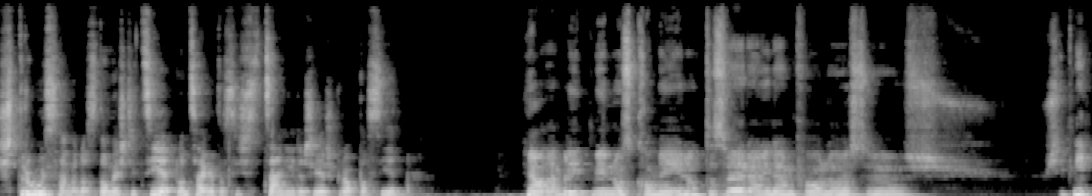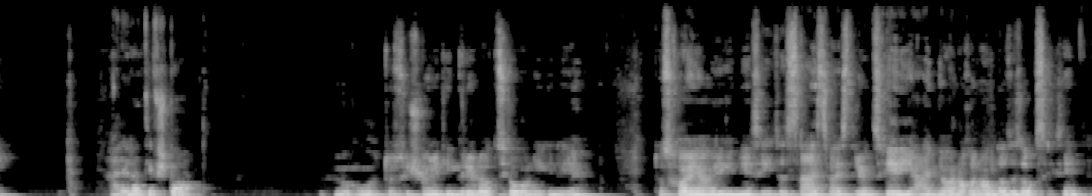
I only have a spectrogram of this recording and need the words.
Strauß haben wir das domestiziert und sagen, das ist das Zehni, das ist erst gerade passiert. Ja, dann bleibt mir noch das Kamel und das wäre dann in dem Fall äh, 7. Ja, relativ spät. Ja gut, das ist ja nicht in Relation irgendwie. Das kann ja irgendwie sein, dass das 1, 2, 3 und das 4 in einem Jahr nacheinander oder so sind.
